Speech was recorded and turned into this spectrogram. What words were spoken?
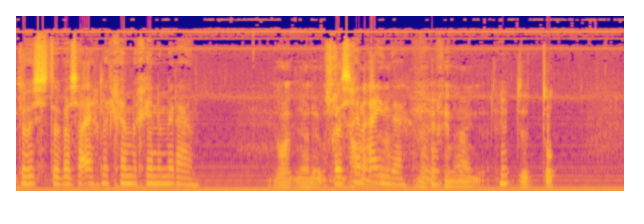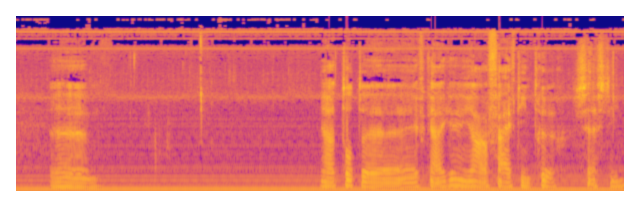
dus, er was eigenlijk geen beginnen meer aan? Ja, er was, er was geen, geen einde? Nee, geen einde. Hm. De, tot... Ja, tot, uh, even kijken, een jaar of 15 terug, 16.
